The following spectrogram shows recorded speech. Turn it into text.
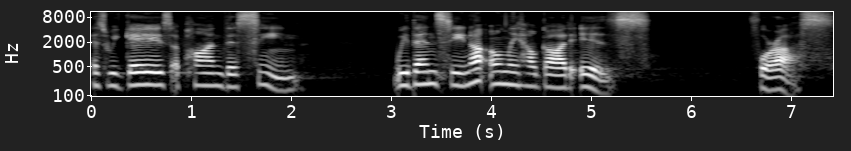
As we gaze upon this scene, we then see not only how God is for us,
